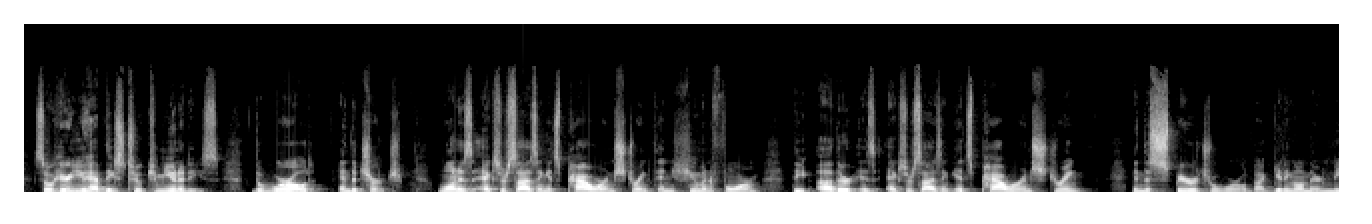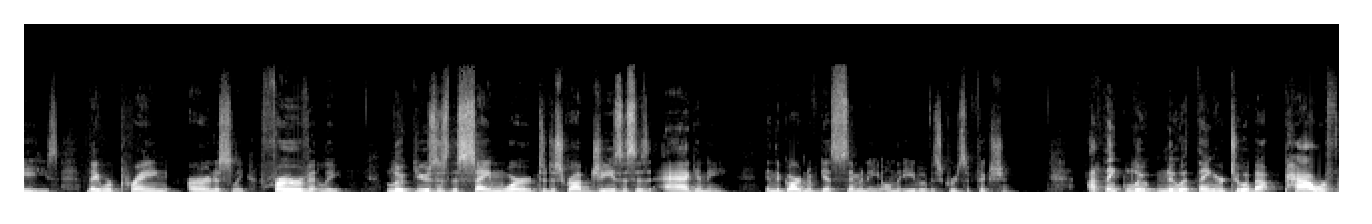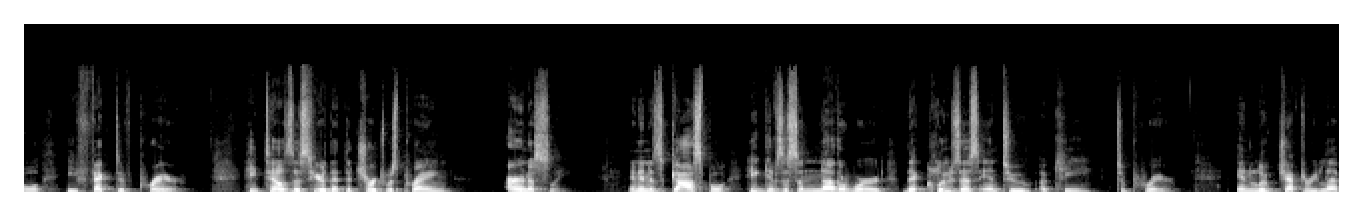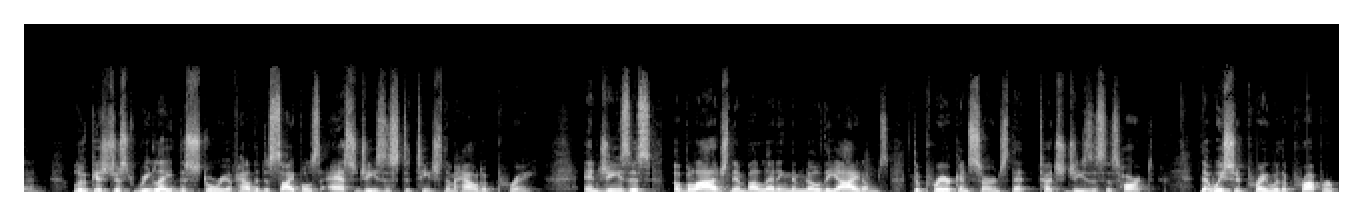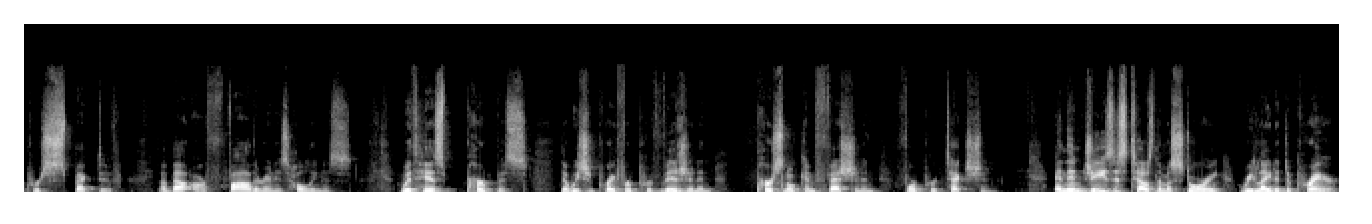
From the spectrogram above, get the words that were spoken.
So here you have these two communities the world and the church. One is exercising its power and strength in human form, the other is exercising its power and strength in the spiritual world by getting on their knees. They were praying earnestly, fervently. Luke uses the same word to describe Jesus' agony in the Garden of Gethsemane on the eve of his crucifixion. I think Luke knew a thing or two about powerful, effective prayer. He tells us here that the church was praying earnestly. And in his gospel, he gives us another word that clues us into a key to prayer. In Luke chapter 11, Luke has just relayed the story of how the disciples asked Jesus to teach them how to pray. And Jesus obliged them by letting them know the items, the prayer concerns that touch Jesus' heart, that we should pray with a proper perspective about our Father and His holiness, with His purpose, that we should pray for provision and personal confession and for protection. And then Jesus tells them a story related to prayer.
